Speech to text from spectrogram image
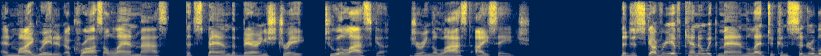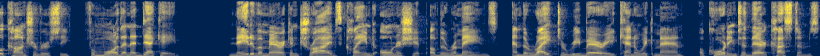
and migrated across a landmass that spanned the Bering Strait to Alaska during the last ice age. The discovery of Kennewick Man led to considerable controversy for more than a decade. Native American tribes claimed ownership of the remains and the right to rebury Kennewick Man according to their customs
